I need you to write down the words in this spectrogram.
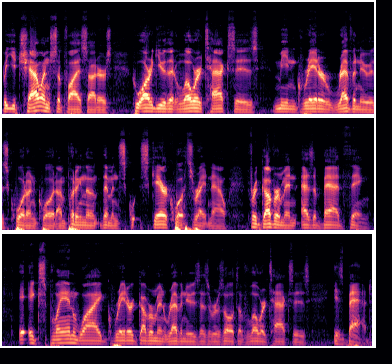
But you challenge supply siders who argue that lower taxes mean greater revenues, quote unquote. I'm putting them, them in scare quotes right now for government as a bad thing. I- explain why greater government revenues as a result of lower taxes is bad.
